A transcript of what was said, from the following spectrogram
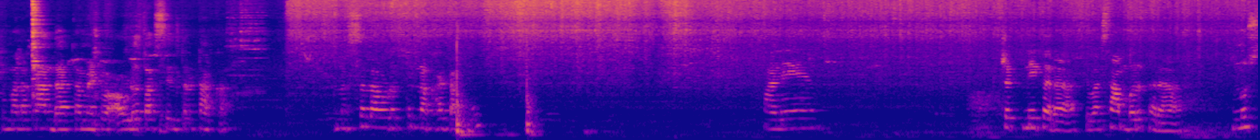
तुम्हाला कांदा टमॅटो आवडत असेल तर टाका. नसेल आवडत तर नका टाकू. आणि चटणी करा किंवा सांबर करा. नुस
